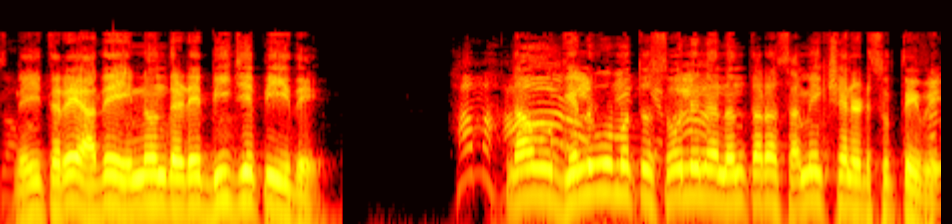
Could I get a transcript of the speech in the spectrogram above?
ಸ್ನೇಹಿತರೆ, ಅದೇ ಇನ್ನೊಂದೆಡೆ ಬಿಜೆಪಿ ಇದೆ. ನಾವು ಗೆಲುವು ಮತ್ತು ಸೋಲಿನ ನಂತರ ಸಮೀಕ್ಷೆ ನಡೆಸುತ್ತೇವೆ.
